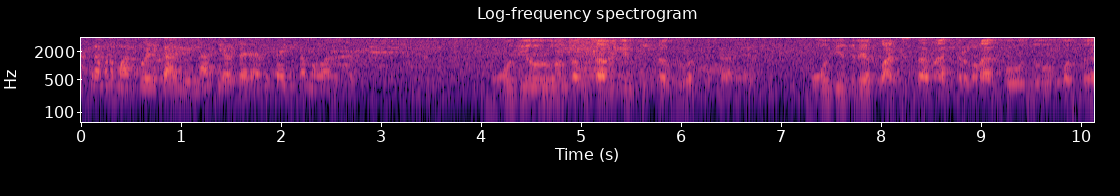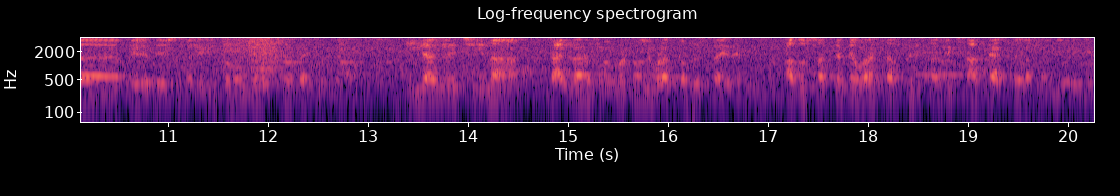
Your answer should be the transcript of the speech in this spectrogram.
ಆಕ್ರಮಣ ಮಾಡ್ಕೊಳ್ಳಿಕ್ಕೆ ಆಗಲಿಲ್ಲ ಅಂತ ಹೇಳ್ತಾರೆ. ಅದಕ್ಕಾಗಿ ತಮ್ಮ ವಾದ ಮೋದಿಯವರು ತಮ್ಮ ತಾವಿಗೆ ವಿಶ್ವಗುರು ಅಂತಿದ್ದಾರೆ ಮೋದಿ ಅಂದರೆ ಪಾಕಿಸ್ತಾನ ಆಕ್ರಮಣ ಆಗ್ಬೋದು, ಮತ್ತು ಬೇರೆ ದೇಶದ ಮೇಲೆ ಯುದ್ಧ ಹೋಗ್ಬೋದು ಅಂತ ಹೇಳ್ತಾ ಇದ್ದೀವಿ ಈಗಾಗಲೇ ಚೀನಾ ಸಾವಿರಾರು ಕಿಲೋಮೀಟರ್ನಲ್ಲಿ ಒಳಗೆ ಕಬಳಿಸ್ತಾ ಇದೆ. ಅದು ಸತ್ಯತೆ ಹೊರಗೆ ತರ್ತಿರಿಸ್ ಸಾಧ್ಯ ಸಾಧ್ಯ ಆಗ್ತಾಯಿಲ್ಲ ಮೋದಿಯವರಿಗೆ.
